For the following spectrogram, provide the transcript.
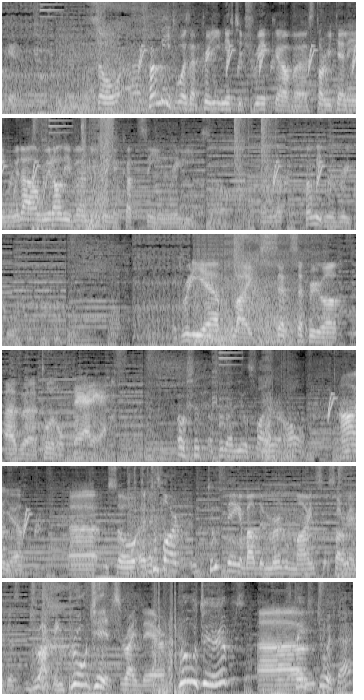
Okay. So uh, for me, it was a pretty nifty trick of uh, storytelling without without even using a cutscene, really. So for me, it was really cool. Really helped like set Sephiroth as a total badass. Oh shit, I should have used fire at all. Ah, yeah. Uh, so uh, two part, two thing about the Mythril Mines. Sorry, I'm just dropping pro tips right there. Pro tips! Um, Stage 2 attack?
